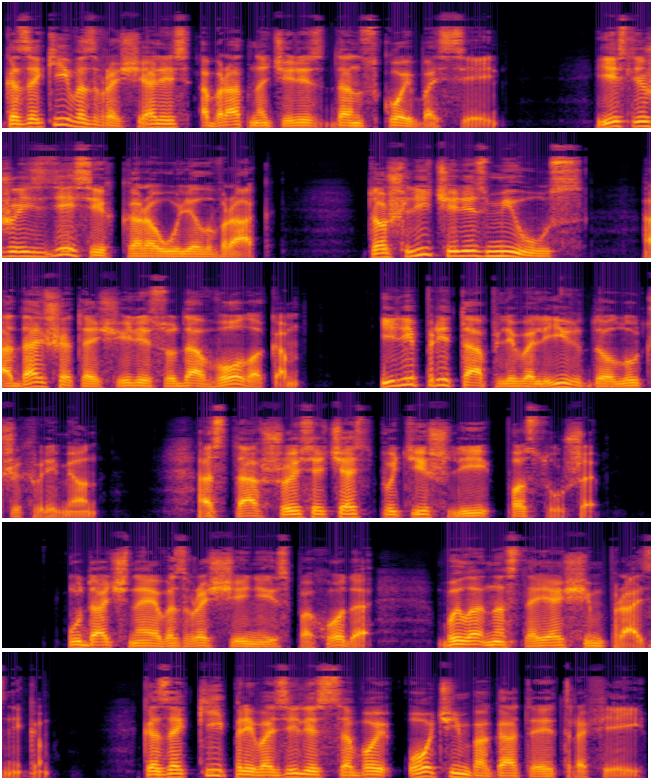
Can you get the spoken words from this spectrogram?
казаки возвращались обратно через Донской бассейн. Если же и здесь их караулил враг, то шли через Миус, а дальше тащили сюда волоком или притапливали их до лучших времен. Оставшуюся часть пути шли по суше. Удачное возвращение из похода было настоящим праздником казаки привозили с собой очень богатые трофеи.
